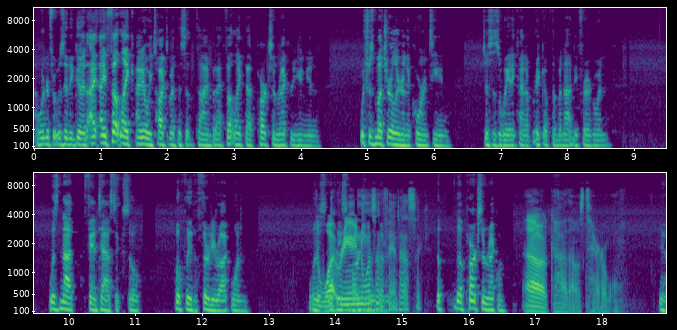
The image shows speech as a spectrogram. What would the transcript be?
I wonder if it was any good. I, I felt like I know we talked about this at the time, but I felt like that Parks and Rec reunion, which was much earlier in the quarantine, just as a way to kind of break up the monotony for everyone, was not fantastic. So hopefully the Thirty Rock one. Was The what reunion wasn't better. fantastic? The the Parks and Rec one. Oh god, that was terrible. Yeah.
